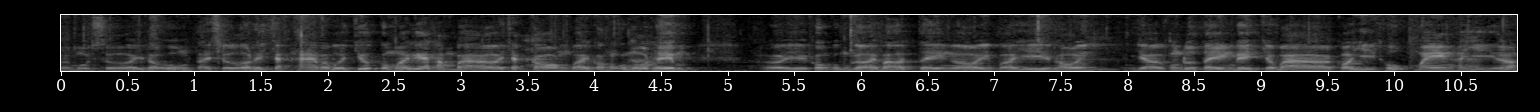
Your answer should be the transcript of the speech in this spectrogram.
rồi mua sữa gì đó uống. Tại sữa thì chắc hai ba bữa trước con mới ghé thăm bà rồi chắc còn bởi con không có mua thêm. Rồi con cũng gửi bà ít tiền rồi bởi vì thôi giờ con đưa tiền đi cho bà có gì thuốc men hay gì đó.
